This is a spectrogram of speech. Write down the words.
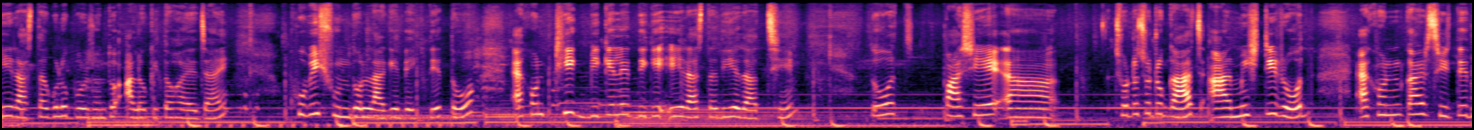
এই রাস্তাগুলো পর্যন্ত আলোকিত হয়ে যায়। খুবই সুন্দর লাগে দেখতে। তো এখন ঠিক বিকেলের দিকে এই রাস্তা দিয়ে যাচ্ছি। তো পাশে ছোট ছোট গাছ আর মিষ্টি রোদ। এখনকার শীতের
